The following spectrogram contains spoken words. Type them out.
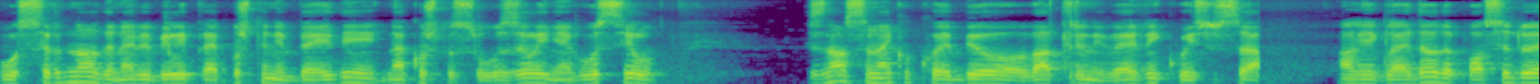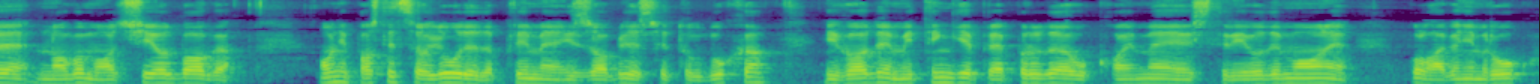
usrdno da ne bi bili prepušteni bedi nakon što su uzeli njegovu silu. Znao sam neko ko je bio vatreni vernik u Isusa, ali je gledao da posjeduje mnogo moći od Boga. On je posticao ljude da prime izobilje svetog duha i vodio mitinge preporoda u kojima je istrivo demone polaganjem ruku.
